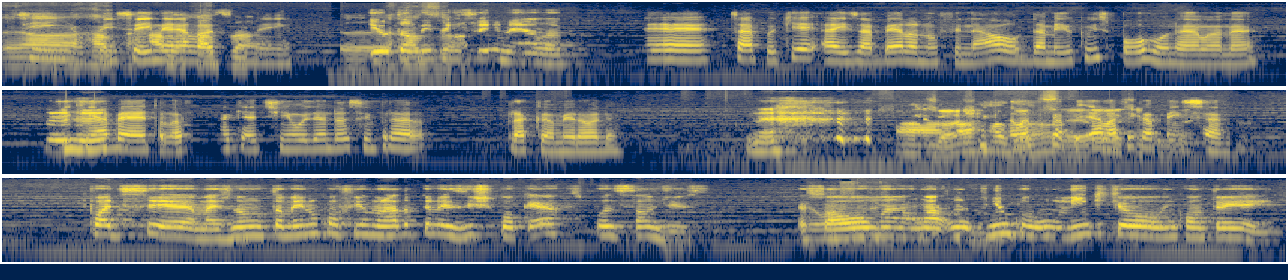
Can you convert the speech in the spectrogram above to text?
É Sim, eu pensei nela também. É, eu também pensei nela. É, sabe por quê? A Isabela no final dá meio que um esporro nela, né? Uhum. Fica em aberto, ela fica quietinha olhando assim pra, pra câmera, olha. Né? Ah, ela fica, ela fica pensando. Pode ser, mas não, também não confirmo nada porque não existe qualquer suposição disso. É eu só uma, uma, um vínculo, um link que eu encontrei aí.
